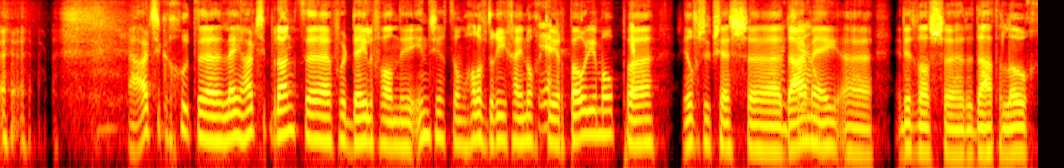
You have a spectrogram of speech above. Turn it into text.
ja. Ja, hartstikke goed. Uh, Lee, hartstikke bedankt uh, voor het delen van de inzichten. Om half drie ga je nog een Ja. keer het podium op. Heel veel succes uh, Dankjewel. daarmee. Uh, en dit was uh, de dataloog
